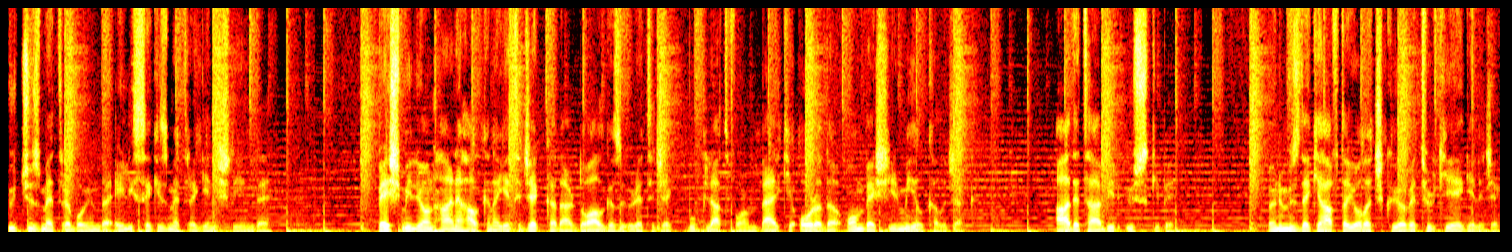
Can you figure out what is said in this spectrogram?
300 metre boyunda 58 metre genişliğinde, 5 milyon hane halkına yetecek kadar doğalgazı üretecek bu platform belki orada 15-20 yıl kalacak. Adeta bir üs gibi. Önümüzdeki hafta yola çıkıyor ve Türkiye'ye gelecek.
